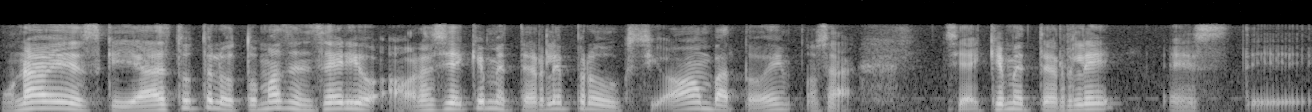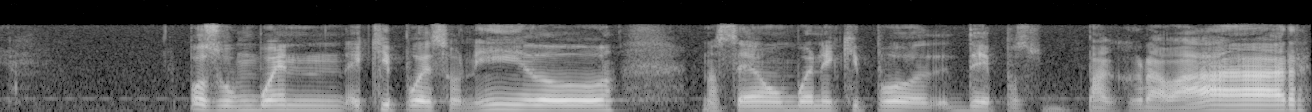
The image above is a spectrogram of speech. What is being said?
Una vez que ya esto te lo tomas en serio, ahora sí hay que meterle producción, vato, ¿eh? O sea, sí hay que meterle, este, pues un buen equipo de sonido, no sé, un buen equipo de, pues, para grabar,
